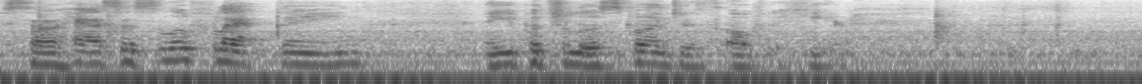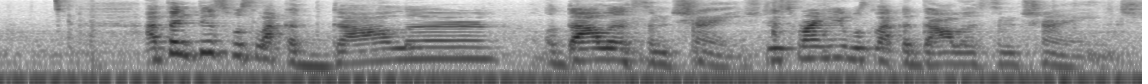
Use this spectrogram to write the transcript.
So it has this little flat thing and you put your little sponges over here I think this was like a dollar, a dollar and some change. This right here was like a dollar and some change.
